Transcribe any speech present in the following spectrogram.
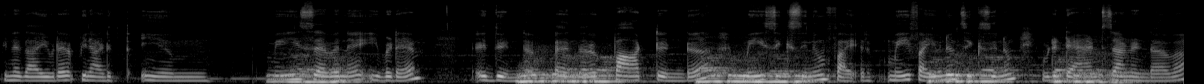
പിന്നെ ഇതാ ഇവിടെ പിന്നെ അടുത്ത് മെയ് സെവന് ഇവിടെ ഇതുണ്ട്. എന്താ പറയുക പാട്ടുണ്ട്. മെയ് സിക്സിനും ഫൈവ് മെയ് ഫൈവിനും സിക്സിനും ഇവിടെ ഡാൻസാണ് ഉണ്ടാവുക.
